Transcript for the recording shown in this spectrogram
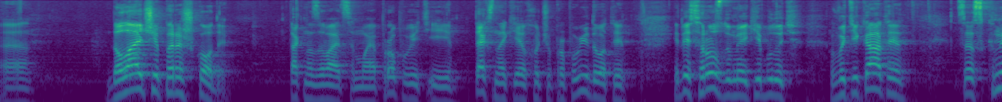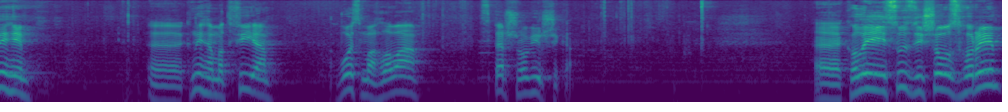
Е, Долаючи перешкоди. Так називається моя проповідь і текст, на який я хочу проповідувати. І десь роздуми, які будуть витікати. Це з книги, е, книга Матфія, 8 глава, з першого віршика. Е, коли Ісус зійшов з гори,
